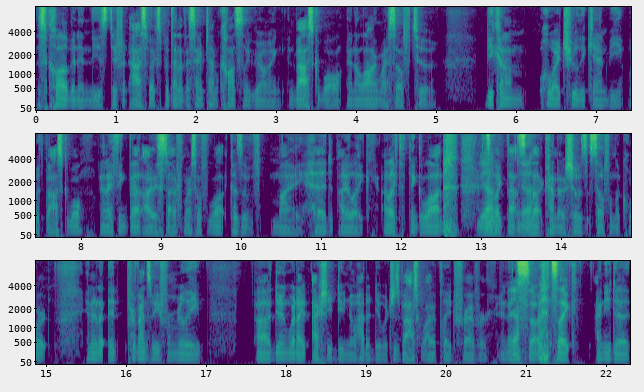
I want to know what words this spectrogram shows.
this club and in these different aspects, but then at the same time constantly growing in basketball and allowing myself to become who I truly can be with basketball. And I think that I stifle myself a lot because of my head. I like I like to think a lot, Yeah. so like that. So that kind of shows itself on the court, and it it prevents me from really uh, doing what I actually do know how to do, which is basketball. I played forever, and Yeah. it's so it's like I need to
